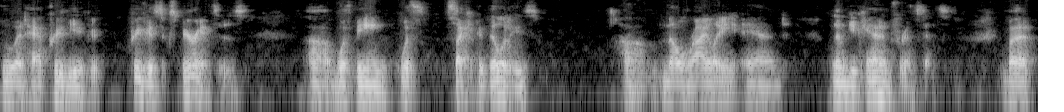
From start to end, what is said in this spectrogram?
who had had previous previous experiences uh, with being with psychic abilities, um, Mel Riley and Lyn Buchanan, for instance. But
